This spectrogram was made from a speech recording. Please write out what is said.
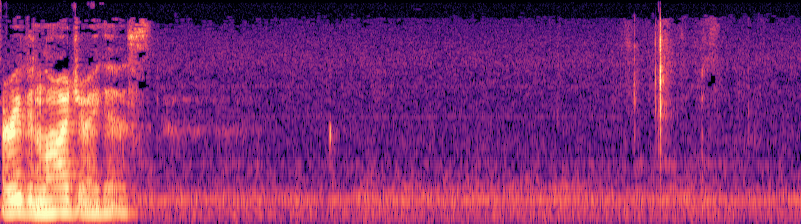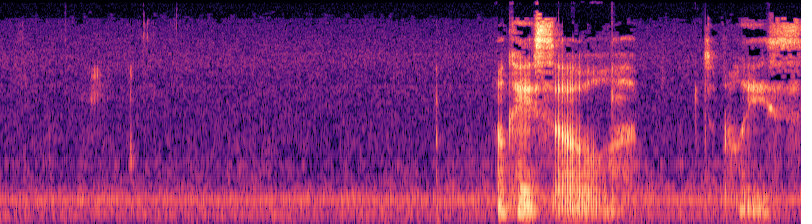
or even larger, I guess. Okay, so to place.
